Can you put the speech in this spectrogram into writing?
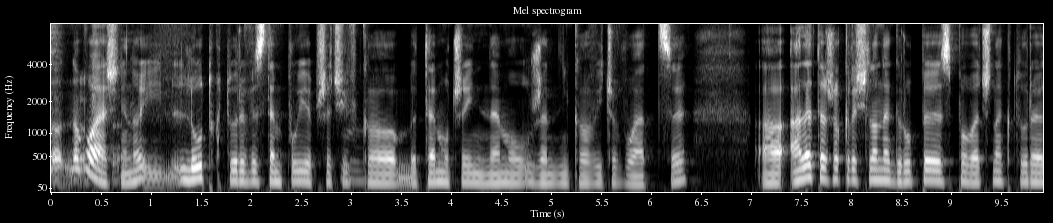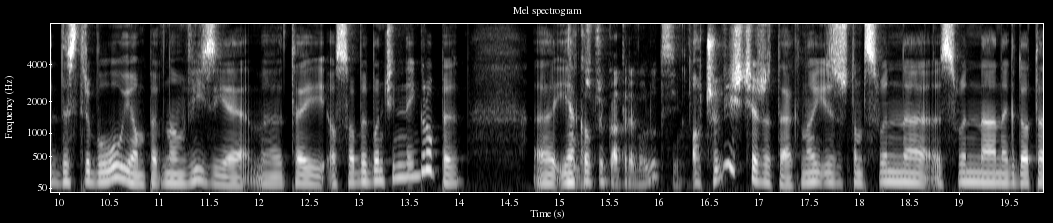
no, no właśnie, no i lud, który występuje przeciwko temu czy innemu urzędnikowi czy władcy, ale też określone grupy społeczne, które dystrybuują pewną wizję e, tej osoby bądź innej grupy. E, Jako Na przykład rewolucji. Oczywiście, że tak. No i zresztą słynna, słynna anegdota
